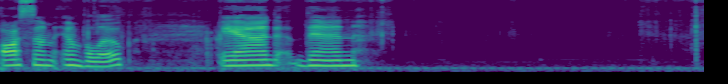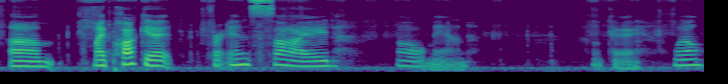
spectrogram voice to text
awesome envelope. And then um, my pocket for inside. Oh, man. Okay. Well,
